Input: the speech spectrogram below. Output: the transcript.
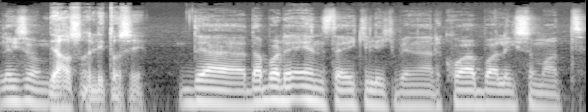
liksom det har også litt å si. Det er, det er bare det eneste jeg ikke liker med NRK. er bare liksom at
